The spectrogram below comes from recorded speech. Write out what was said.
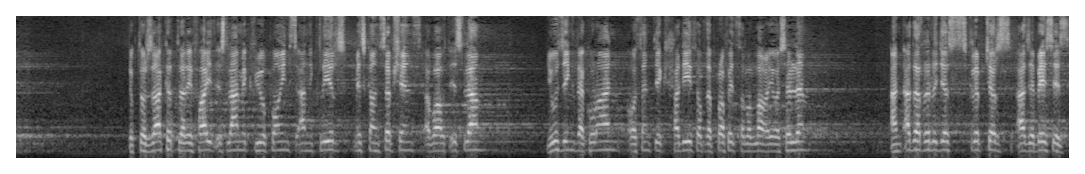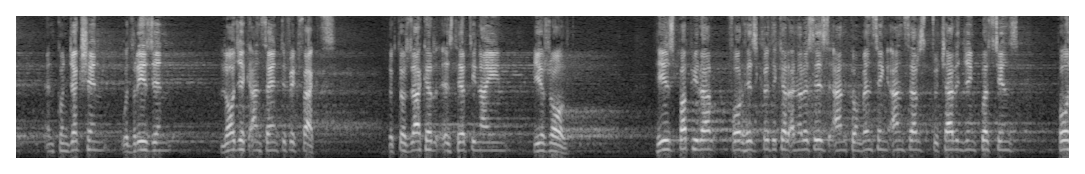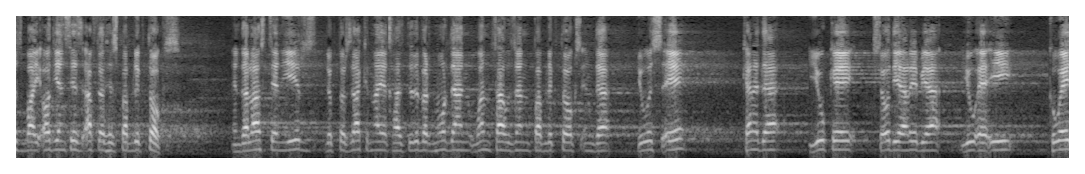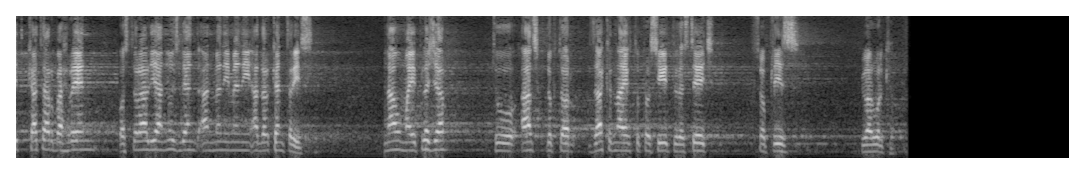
Dr. Zakir clarifies Islamic viewpoints and clears misconceptions about Islam using the Quran, authentic hadith of the Prophet ﷺ, and other religious scriptures as a basis in conjunction with reason, logic and scientific facts. Dr. Zakir is 39 years old. He is popular for his critical analysis and convincing answers to challenging questions posed by audiences after his public talks. In the last 10 years, Dr. Zakir Naik has delivered more than 1,000 public talks in the USA, Canada, UK, Saudi Arabia, UAE, Kuwait, Qatar, Bahrain, Australia, New Zealand, and many, many other countries. Now, my pleasure to ask Dr. Zakir Naik to proceed to the stage. So please, you are welcome.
